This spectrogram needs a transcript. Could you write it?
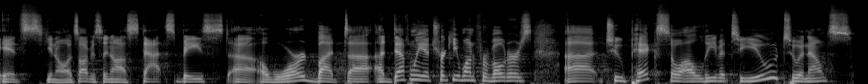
It's, you know, it's obviously not a stats based uh, award, but uh, a, definitely a tricky one for voters uh, to pick. So I'll leave it to you to announce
